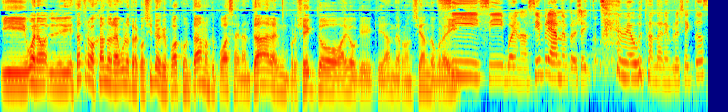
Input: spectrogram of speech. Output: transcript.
Y bueno, ¿estás trabajando en alguna otra cosita que puedas contarnos, que puedas adelantar? ¿Algún proyecto, algo que, que ande ronceando por ahí? Sí, sí, bueno, siempre ando en proyectos. Me gusta andar en proyectos.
